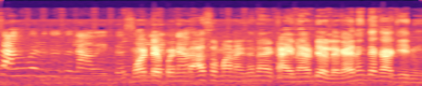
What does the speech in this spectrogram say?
सांग बरं तुझं नाव एकदा मोठ्यापणी सगळ्यांना. असं म्हणायचं नाही काय नाव ठेवलं काय नाही त्या काकीने.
